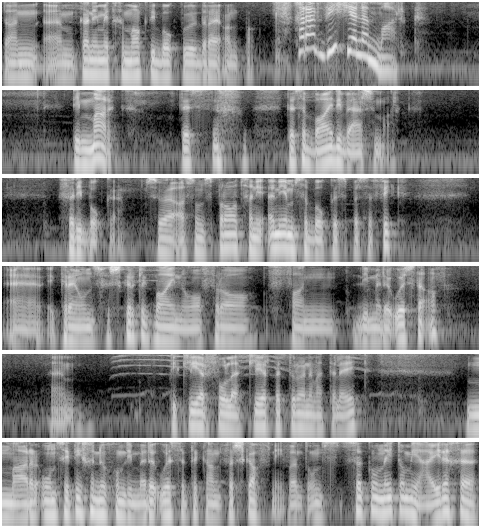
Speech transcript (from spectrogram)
dan um, kan jy met gemak die bokboerdery aanpak. Gerard, wie is julle mark? Die mark. Dis dis 'n baie diverse mark vir die bokke. So as ons praat van die inheemse bokke spesifiek, uh ek kry ons verskriklik baie navrae van die Midde-Ooste af. Ehm um, die kleurvolle kleurpatrone wat hulle het. Maar ons het nie genoeg om die Midde-Ooste te kan verskaf nie, want ons sukkel net om die huidige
